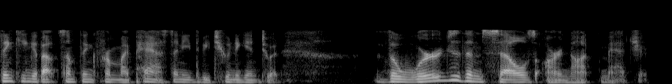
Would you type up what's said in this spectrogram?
thinking about something from my past, I need to be tuning into it the words themselves are not magic.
